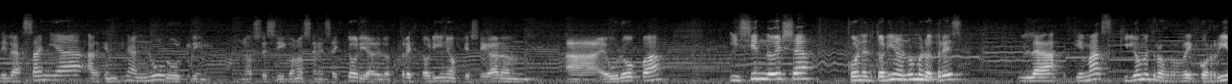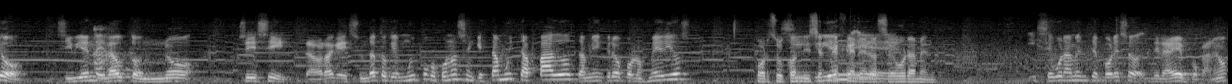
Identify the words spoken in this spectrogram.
de la hazaña argentina Nürburgring. No sé si conocen esa historia de los tres torinos que llegaron a Europa. Y siendo ella, con el Torino número 3, la que más kilómetros recorrió. Si bien el auto no... Sí, sí, la verdad que es un dato que muy pocos conocen, que está muy tapado, también creo por los medios. Por su condición de género, eh, seguramente. Y seguramente por eso de la época, ¿no?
